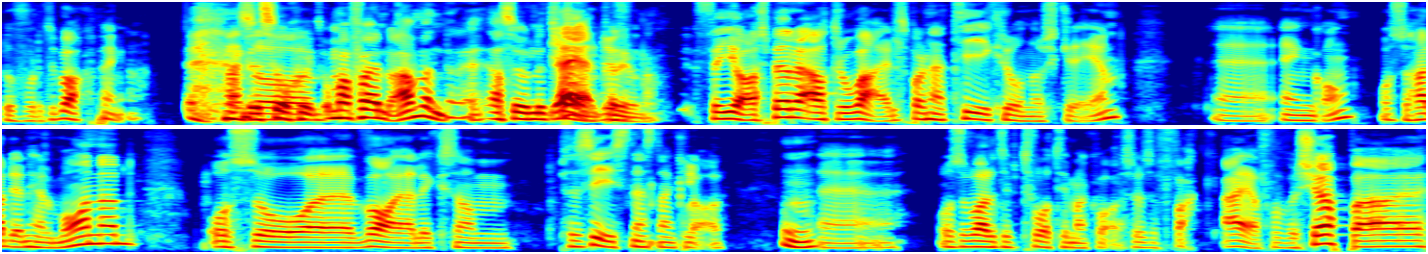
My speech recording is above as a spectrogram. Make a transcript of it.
då får du tillbaka pengarna. det är Alltså- så sjukt. Och man får ändå använda det, alltså under trialperioden. För jag spelade Outer Wilds på den här 10 kronors grejen eh, en gång. Och så hade jag en hel månad. Och så eh, var jag liksom precis nästan klar. Mm. Eh, och så var det typ två timmar kvar. Så jag sa fuck, ah, jag får väl köpa eh,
